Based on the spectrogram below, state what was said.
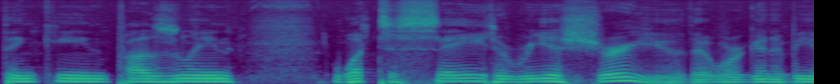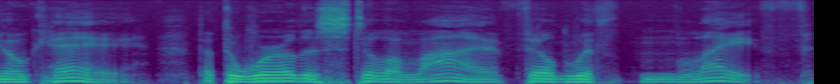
thinking, puzzling what to say to reassure you that we're going to be okay, that the world is still alive, filled with life,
